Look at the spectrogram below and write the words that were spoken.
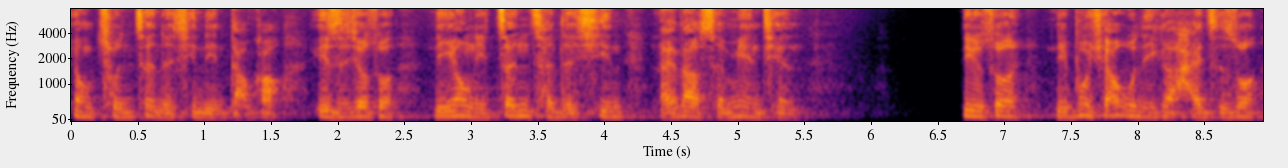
用纯正的心灵祷告，意思就是说，你用你真诚的心来到神面前。例如说，你不需要问一个孩子说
